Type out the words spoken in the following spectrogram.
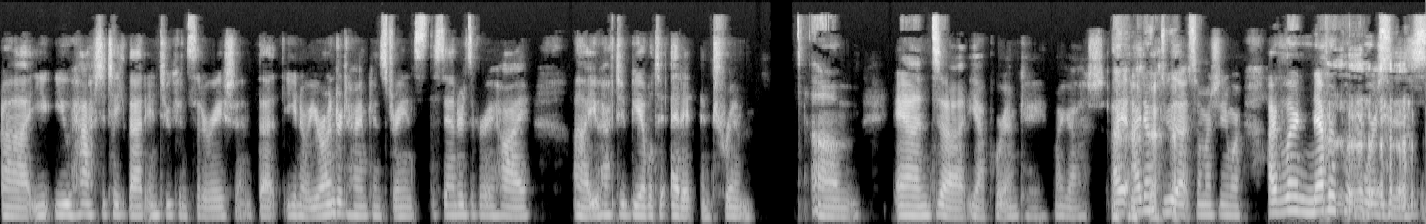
uh, you you have to take that into consideration. That you know you're under time constraints. The standards are very high. Uh, you have to be able to edit and trim. Um, and uh, yeah, poor MK. My gosh, I, I don't do that so much anymore. I've learned never put horses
